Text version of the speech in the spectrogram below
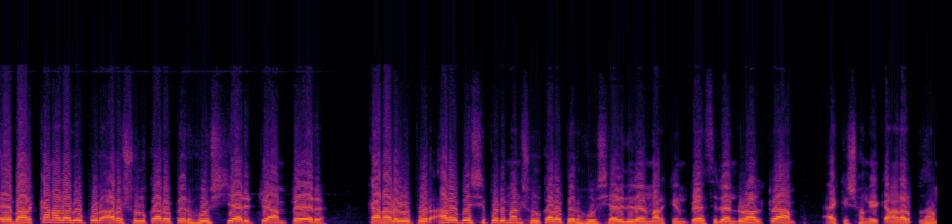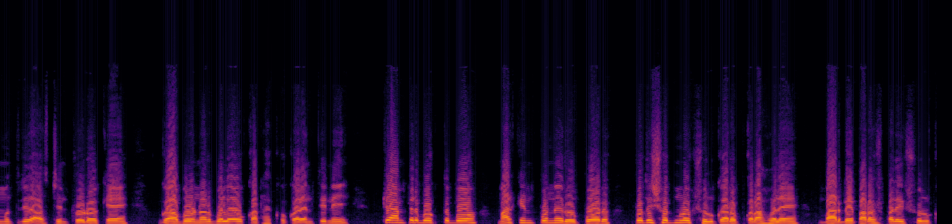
এবার কানাডার উপর আরও শুল্ক আরোপের হুঁশিয়ারি ট্রাম্পের। কানাডার উপর আরও বেশি পরিমাণ শুল্ক আরোপের হুঁশিয়ারি দিলেন মার্কিন প্রেসিডেন্ট ডোনাল্ড ট্রাম্প। একই সঙ্গে কানাডার প্রধানমন্ত্রী অস্টিন ট্রুডোকে গভর্নর বলেও কটাক্ষ করেন তিনি। ট্রাম্পের বক্তব্য, মার্কিন পণ্যের উপর প্রতিশোধমূলক শুল্ক আরোপ করা হলে বাড়বে পারস্পরিক শুল্ক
